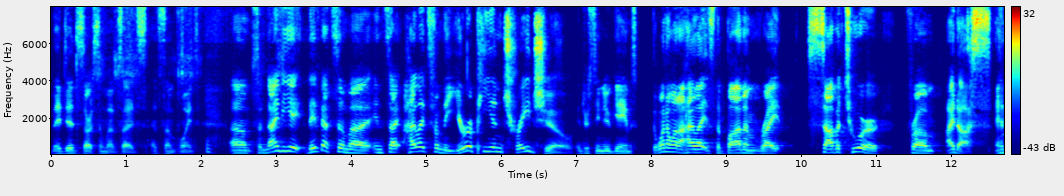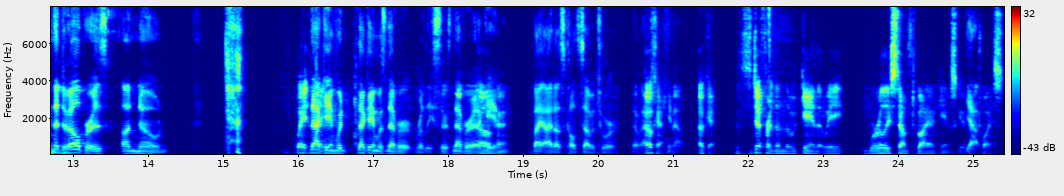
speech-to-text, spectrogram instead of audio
They did start some websites at some point. Um, so 98, they've got some uh, insight highlights from the European Trade Show. Interesting new games. The one I want to highlight is the bottom right, Saboteur from Eidos, and the developer is unknown. Wait, That like- game would that game was never released. There's never a Oh, game okay. by Eidos called Saboteur that actually Okay. came out. Okay, it's different than the game that we were really stumped by on GameScoop Yeah. twice.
